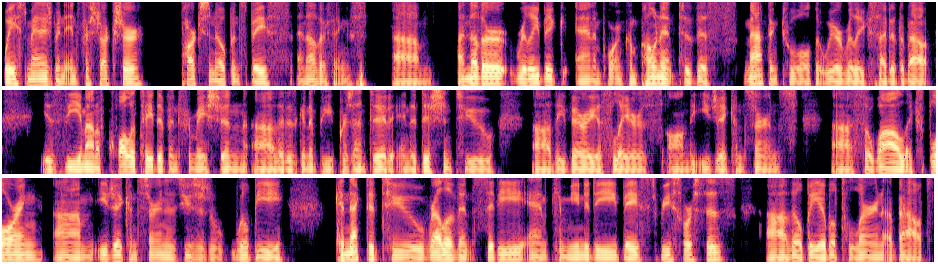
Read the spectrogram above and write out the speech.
waste management infrastructure, parks and open space, and other things. Um, another really big and important component to this mapping tool that we are really excited about is the amount of qualitative information uh, that is going to be presented in addition to uh, the various layers on the EJ concerns. Uh, so while exploring um, EJ concerns, users will be connected to relevant city and community-based resources. Uh, they'll be able to learn about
